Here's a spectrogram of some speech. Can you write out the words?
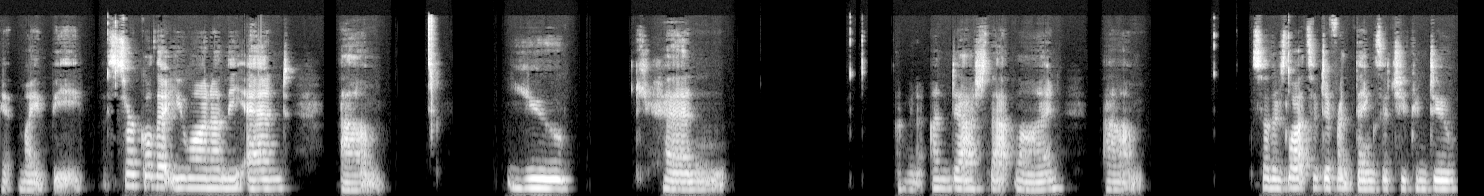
it might be a circle that you want on the end. Um, you can, I'm going to undash that line. Um, so there's lots of different things that you can do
